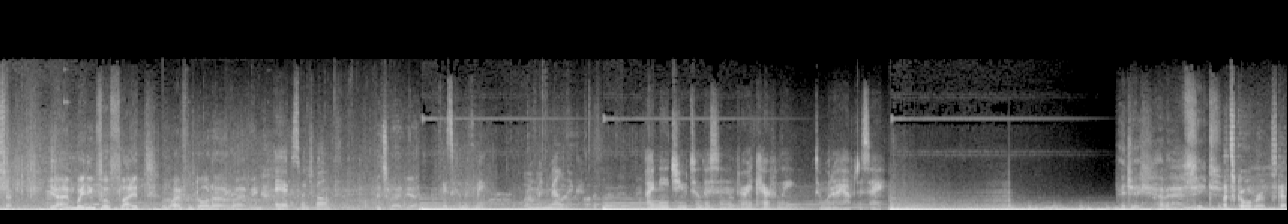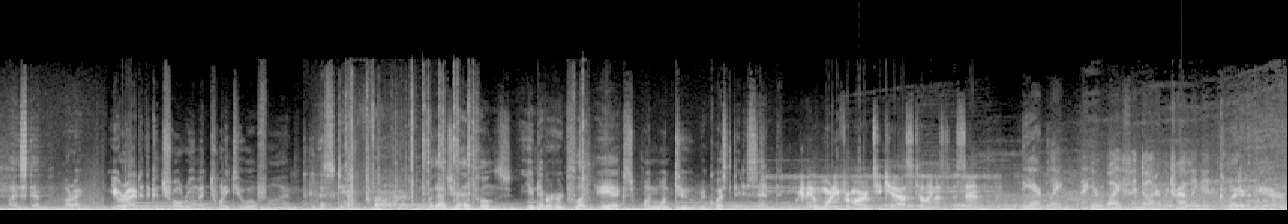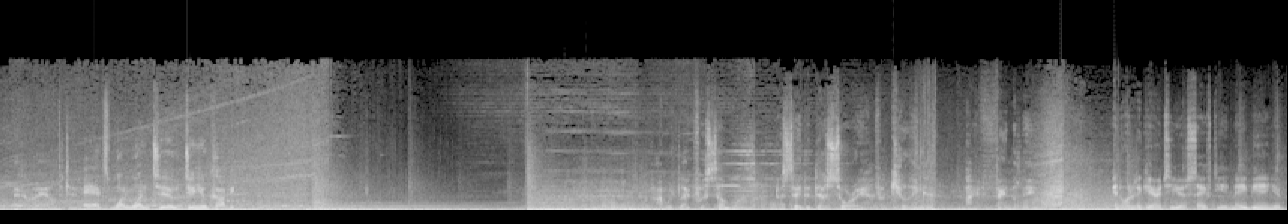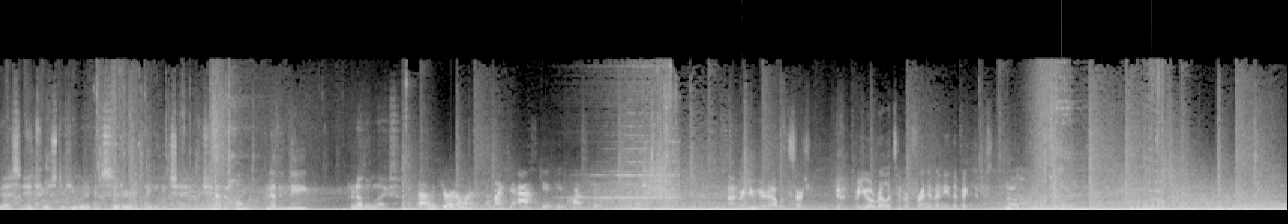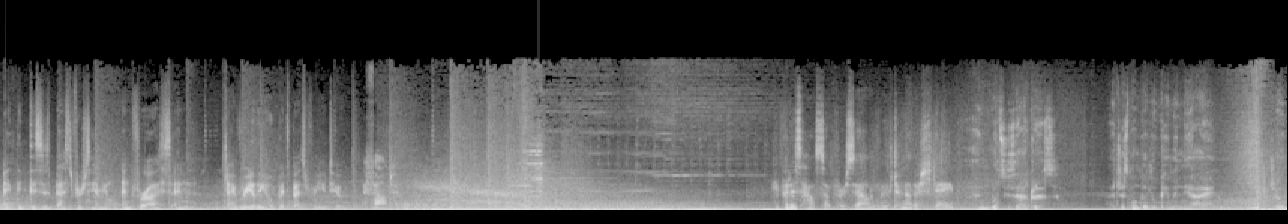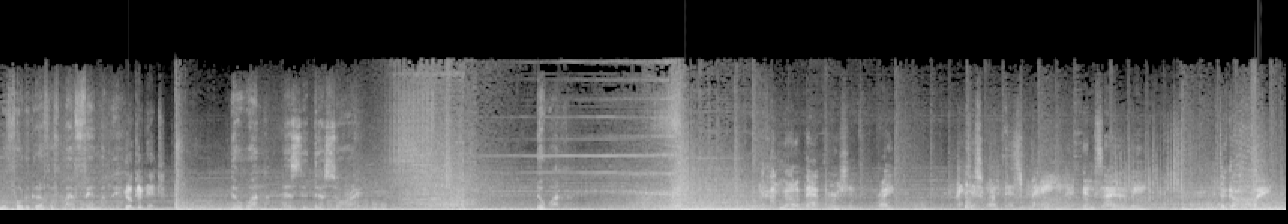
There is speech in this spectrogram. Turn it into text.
sir. Yeah, I'm waiting for a flight. The wife and daughter are arriving. AX 112. That's right, yeah. Please come with me. Roman Melnyk, I need you to listen very carefully to what I have to say. Hey, Jake, have a seat. Let's go over it step by step, all right? You arrived at the control room at 2205. This damn phone. Without your headphones, you never heard flight. AX 112 request to descend. We're getting a warning from our TCAS telling us to descend. The airplane that your wife and daughter were traveling in. Collided in the air at high altitude. AX 112, do you copy? I would like for someone to say that they're sorry for killing to guarantee your safety, it may be in your best interest if you were to consider making a change. Another home, another name. Another life. I'm a journalist. I'd like to ask you a few questions. Uh, are you here to help with the search? Yeah. Are you a relative or friend of any of the victims? No. I think this is best for Samuel and for us, and I really hope it's best for you too. I found him. Put his house up for sale and moved to another state. And what's his address? I just want to look him in the eye. Show him a photograph of my family. Look at it! No one has said they're sorry. No one. I'm not a bad person, right? I just want this pain inside of me to go away.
